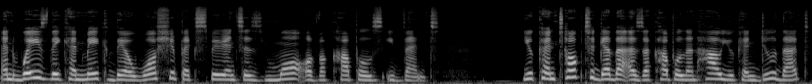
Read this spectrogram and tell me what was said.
and ways they can make their worship experiences more of a couple's event. You can talk together as a couple on how you can do that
